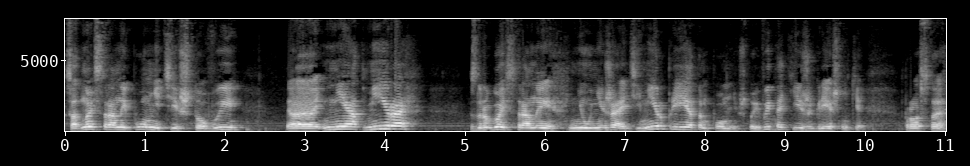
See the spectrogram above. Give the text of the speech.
С одной стороны, помните, что вы э, не от мира, с другой стороны, не унижайте мир при этом, помни, что и вы такие же грешники, просто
